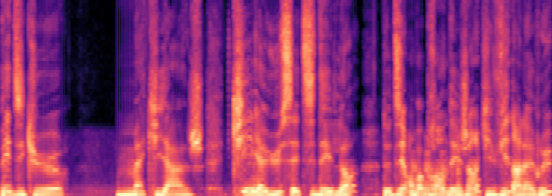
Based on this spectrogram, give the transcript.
pédicure, maquillage. Qui a eu cette idée-là de dire on va prendre des gens qui vivent dans la rue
